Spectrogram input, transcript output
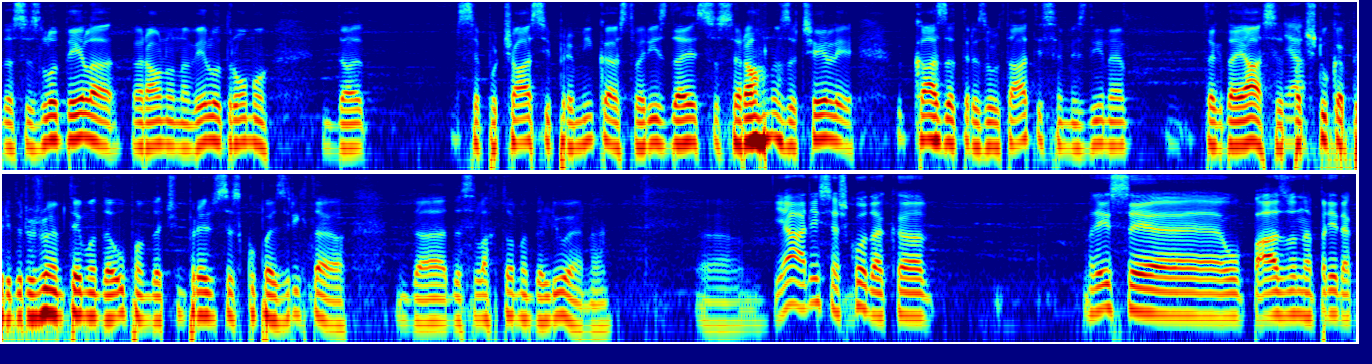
da se zelo dela ravno na velodromu. Da se počasi premikajo stvari, zdaj so se ravno začeli kazati rezultati, se mi zdi. Ne? Tako da ja, se ja. pač tukaj pridružujem temu, da upam, da čim prej vse skupaj zrihtajajo, da, da se lahko to nadaljuje. Um. Ja, res je škoda, ker res se je opazil napredek.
